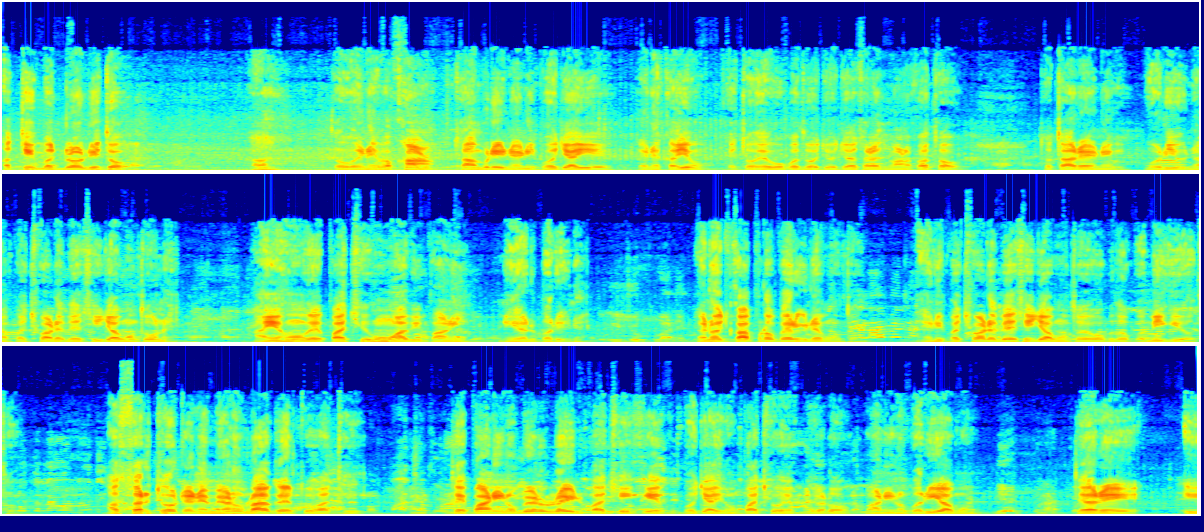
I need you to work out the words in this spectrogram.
અતિ બદલો લીધો. હા, તો એને વખાણ સાંભળીને એની ભોજાઈએ એને કહ્યું કે તો એવો બધો જો જસરાજ માણક હતો તો તારે એની ઘોડીઓના પછવાડે બેસી જાઉં તો ને અહીંયા હું એ પાછી હું આવી પાણી નિયલ ભરીને. એનો જ કાપડો પહેરી લેવું તો. એની પછવાડે બેસી જાઉં તો એવો બધો ગમી ગયો હતો. આ સરચોટ એને મેણું લાગે તો આથી તે પાણીનો બેડો લઈને પાછી કે ભજાઈ હું પાછો એક બેડો પાણીનો ભરી આવું. ત્યારે એ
